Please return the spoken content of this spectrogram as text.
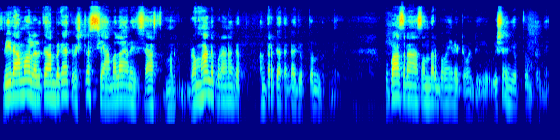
శ్రీరామ లలితాంబిక కృష్ణ శ్యామల అనే శాస్త్రం మనకు బ్రహ్మాండ పురాణం అంతర్గతంగా చెప్తుంటుంది. ఉపాసన సందర్భమైనటువంటి విషయం చెప్తుంటుంది.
